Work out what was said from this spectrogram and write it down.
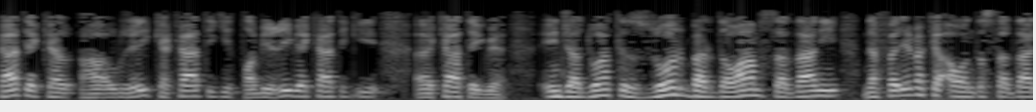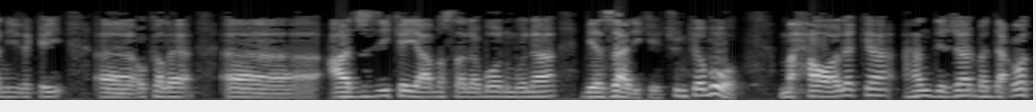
کاتێک کە هەڵبژێری کە کاتێکی طببیعی بێ کاتێکی کاتێک بێ اینجا دواتە زۆر بەردەوام سەردانی نەفرێ بە کە ئەوەندە سەردانی دەکەی ئۆکەڵێ عاجزیکە یا مەسەلە بۆ نمونە بێزاریکەی چونکە بۆ مححاولەکە هەندێک جار بە داوت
